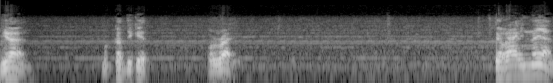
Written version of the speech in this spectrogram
Yan. Magkadikit. Alright. Tirahin na yan.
